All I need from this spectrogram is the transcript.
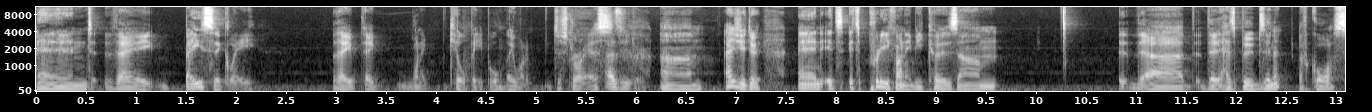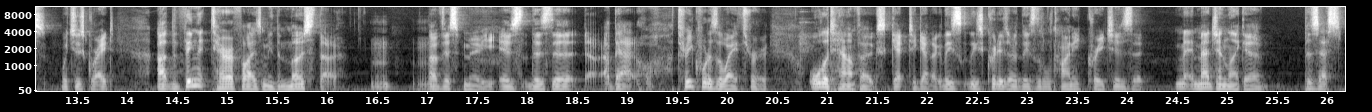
and they basically they they want to kill people. They want to destroy us, As you do. Um, as you do, and it's it's pretty funny because um, th- uh, that has boobs in it, of course, which is great. Uh, the thing that terrifies me the most, though, of this movie is there's the about oh, three quarters of the way through, all the town folks get together. These these critters are these little tiny creatures that imagine like a possessed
